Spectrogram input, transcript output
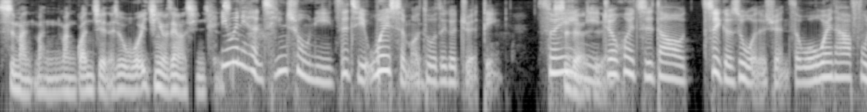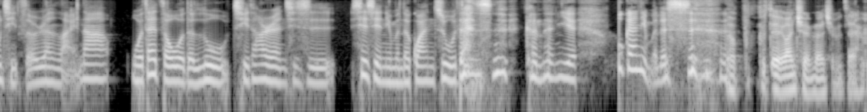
是蛮蛮蛮关键的，就是我已经有这样的心情，因为你很清楚你自己为什么做这个决定。所以你就会知道，这个是我的选择，我为他负起责任来。那我在走我的路，其他人其实谢谢你们的关注，但是可能也不干你们的事。呃，不不对，完全完全不在乎。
